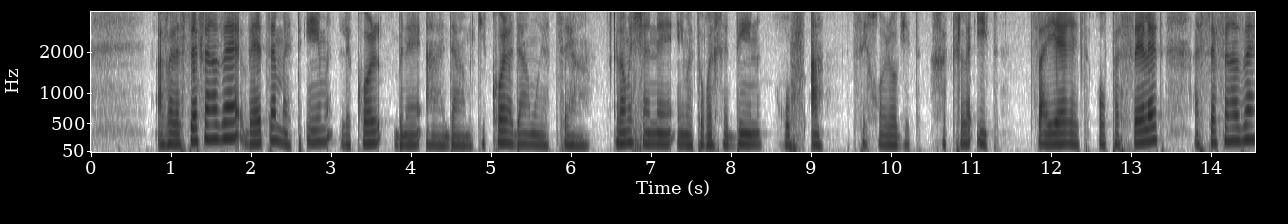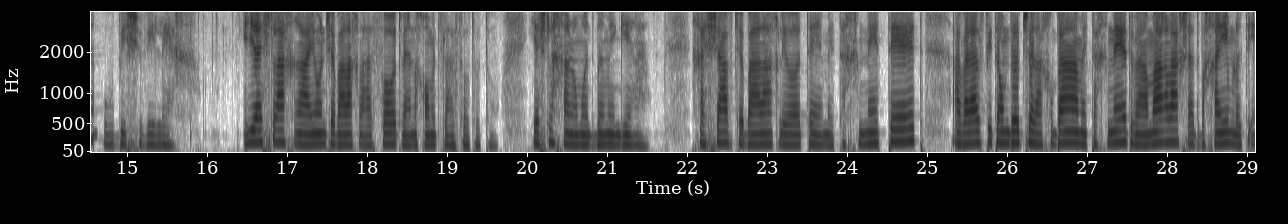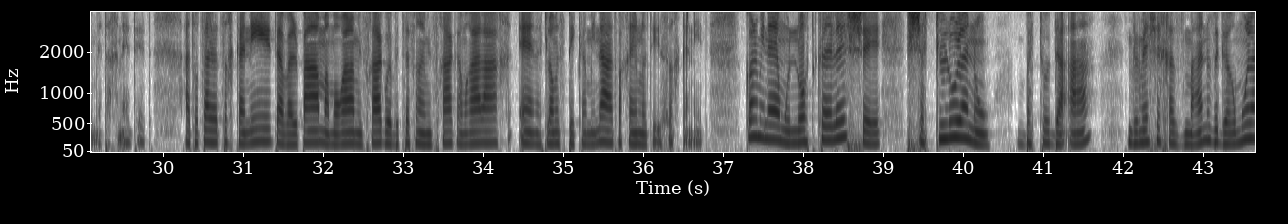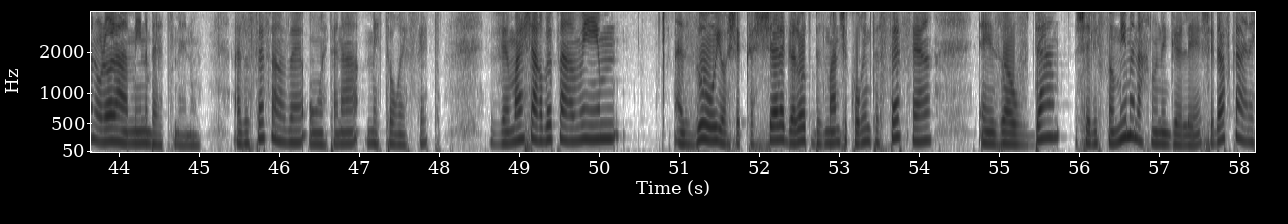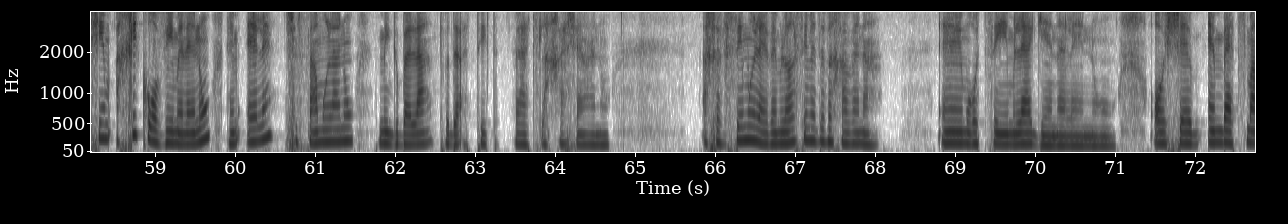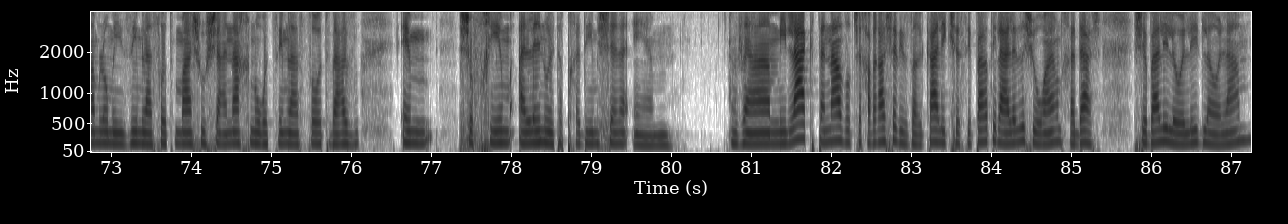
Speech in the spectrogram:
אבל הספר הזה בעצם מתאים לכל בני האדם, כי כל אדם הוא יוצר. לא משנה אם את עורכת דין, רופאה, פסיכולוגית, חקלאית, ציירת או פסלת, הספר הזה הוא בשבילך. יש לך רעיון שבא לך לעשות ואין לך אומץ לעשות אותו. יש לך חלומות במגירה. חשבת שבא לך להיות uh, מתכנתת, אבל אז פתאום דוד שלך בא, מתכנת, ואמר לך שאת בחיים לא תהיי מתכנתת. את רוצה להיות שחקנית, אבל פעם המורה למשחק בבית ספר למשחק אמרה לך, אין, את לא מספיק אמינה, את בחיים לא תהיי שחקנית. כל מיני אמונות כאלה ששתלו לנו בתודעה במשך הזמן וגרמו לנו לא להאמין בעצמנו. אז הספר הזה הוא מתנה מטורפת, ומה שהרבה פעמים הזוי או שקשה לגלות בזמן שקוראים את הספר, אה, זו העובדה שלפעמים אנחנו נגלה שדווקא האנשים הכי קרובים אלינו הם אלה ששמו לנו מגבלה תודעתית להצלחה שלנו. עכשיו שימו לב, הם לא עושים את זה בכוונה. הם רוצים להגן עלינו, או שהם בעצמם לא מעיזים לעשות משהו שאנחנו רוצים לעשות, ואז הם שופכים עלינו את הפחדים שלהם. והמילה הקטנה הזאת שחברה שלי זרקה לי כשסיפרתי לה על איזשהו רעיון חדש שבא לי להוליד לעולם,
